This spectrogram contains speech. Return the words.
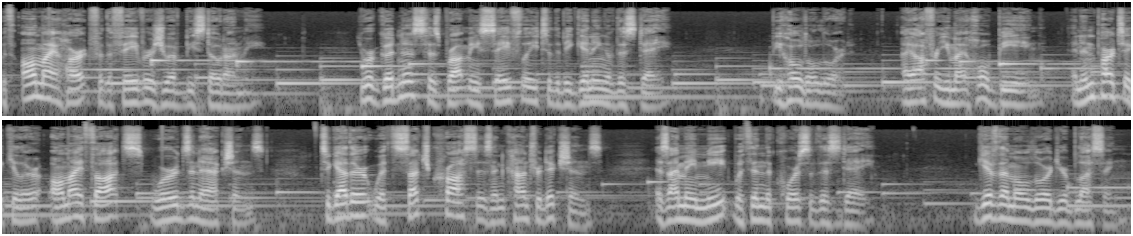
with all my heart for the favors you have bestowed on me. Your goodness has brought me safely to the beginning of this day. Behold, O Lord, I offer you my whole being, and in particular all my thoughts, words, and actions, together with such crosses and contradictions as I may meet within the course of this day. Give them, O Lord, your blessing.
